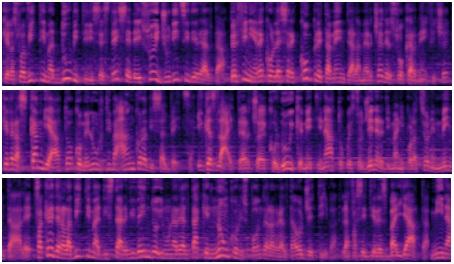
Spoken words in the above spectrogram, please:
che la sua vittima dubiti di se stessa e dei suoi giudizi di realtà, per finire con l'essere completamente alla mercé del suo carnefice che verrà scambiato come l'ultima ancora di salvezza. Il gaslighter, cioè colui che mette in atto questo genere di manipolazione mentale, fa credere alla vittima di stare vivendo in una realtà che non corrisponde alla realtà oggettiva, la fa sentire sbagliata, mina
